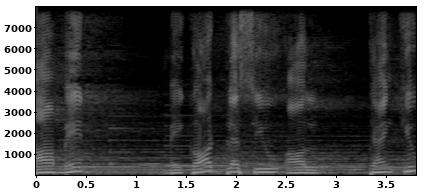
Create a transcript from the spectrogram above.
Amen. May God bless you all thank you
